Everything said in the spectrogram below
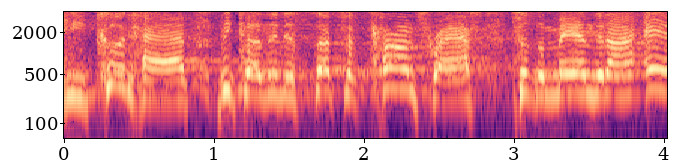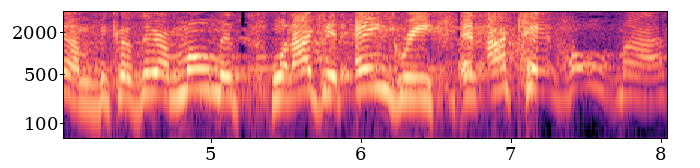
he could have because it is such a contrast to the man that I am because there are moments when I get angry and I can't hold my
